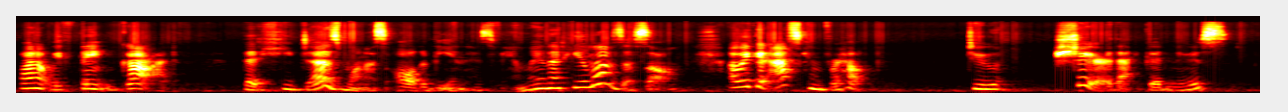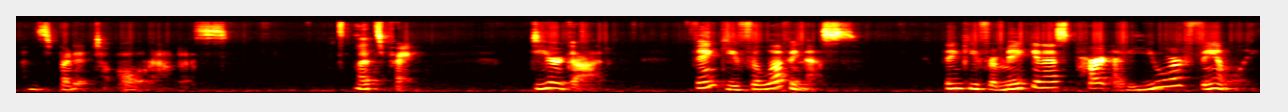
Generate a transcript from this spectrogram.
why don't we thank God that he does want us all to be in his family and that he loves us all. And we can ask him for help to share that good news and spread it to all around us. Let's pray. Dear God, thank you for loving us. Thank you for making us part of your family.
